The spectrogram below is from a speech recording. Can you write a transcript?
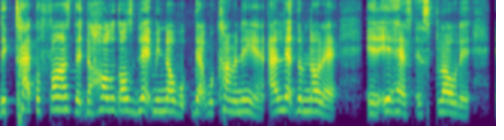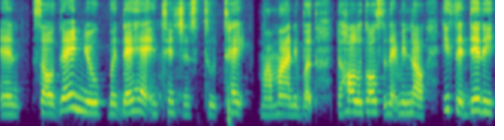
the type of funds that the Holy Ghost let me know that were coming in. I let them know that. And it has exploded. And so they knew, but they had intentions to take my money. But the Holy Ghost let me know. He said, Diddy,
